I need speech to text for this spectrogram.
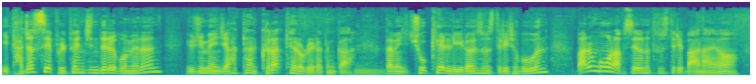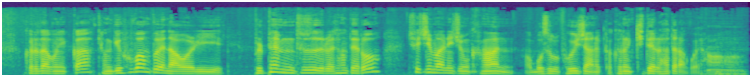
이 다저스의 불펜진들을 보면은 요즘에 이제 핫한 그라테로라든가 음. 그다음에 조 켈리 이런 선수들이 대부분 빠른 공을 앞세우는 투수들이 많아요. 그러다 보니까 경기 후반부에 나올 이 불펜 투수들을 상대로 최지만이 좀 강한 모습을 보이지 않을까 그런 기대를 하더라고요. 어.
